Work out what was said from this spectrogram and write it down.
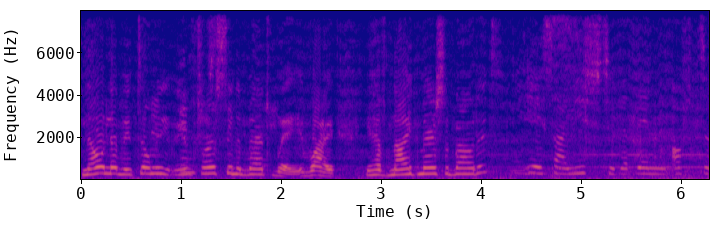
No, let me tell me you first in a bad way. Why? You have nightmares about it? Yes, I used to, but then after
